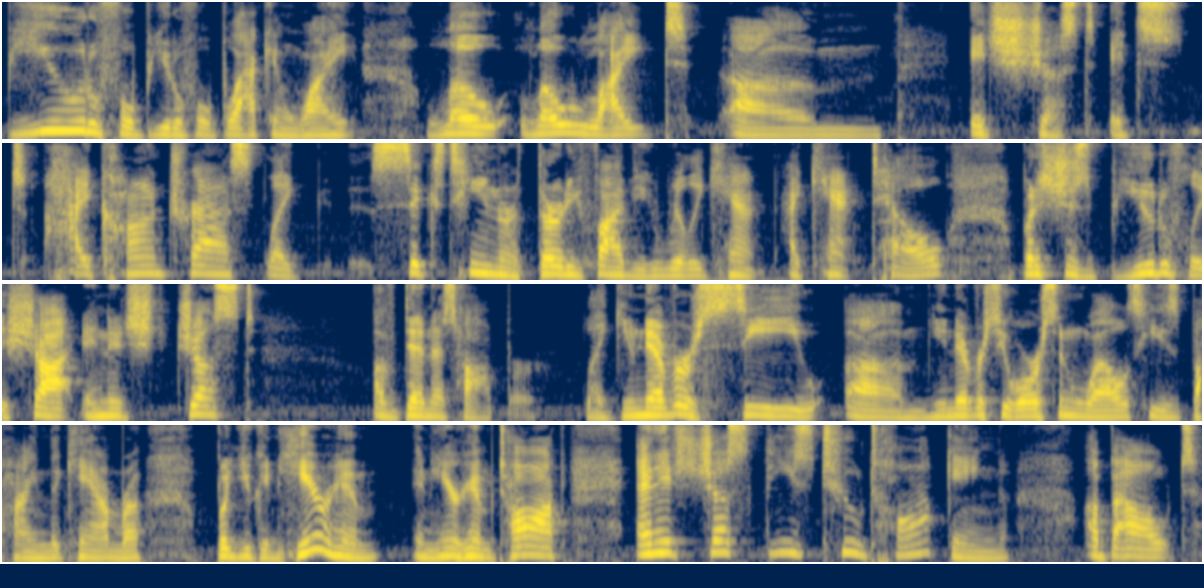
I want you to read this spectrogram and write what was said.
beautiful beautiful black and white low low light um it's just it's high contrast like 16 or 35 you really can't i can't tell but it's just beautifully shot and it's just of dennis hopper. Like you never see um you never see orson welles he's behind the camera but you can hear him and hear him talk and it's just these two talking about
